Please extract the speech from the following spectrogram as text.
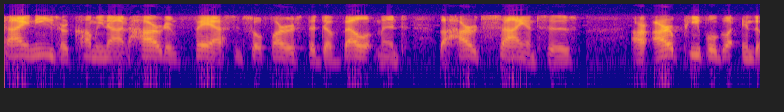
Chinese are coming on hard and fast insofar as the development, the hard sciences. Are our people in the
